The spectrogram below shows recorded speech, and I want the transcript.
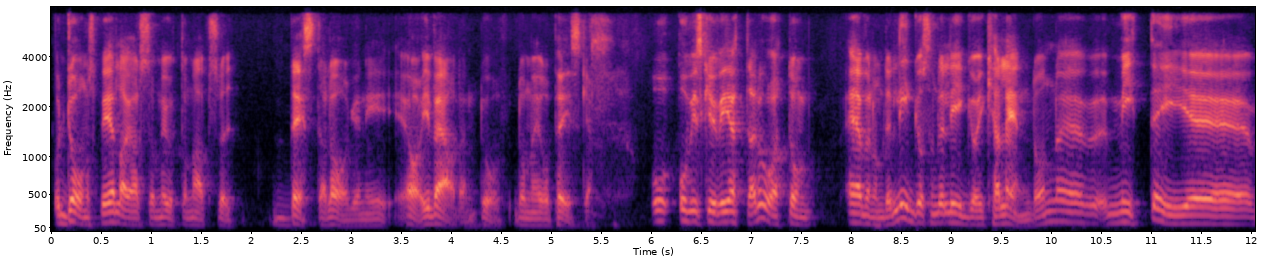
Och de spelar ju alltså mot de absolut bästa lagen i, ja, i världen, då, de europeiska. Och, och vi ska ju veta då att de även om det ligger som det ligger i kalendern eh, mitt i, eh,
